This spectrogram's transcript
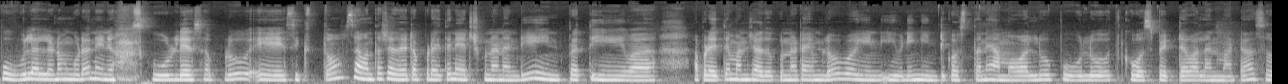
పువ్వులు అల్లడం కూడా నేను స్కూల్ డేస్ అప్పుడు ఏ సిక్స్త్ సెవెంత్ చదివేటప్పుడు అయితే నేర్చుకున్నానండి. ప్రతి అప్పుడైతే మనం చదువుకున్న టైంలో ఈవినింగ్ ఇంటికి వస్తేనే అమ్మ వాళ్ళు పువ్వులు కోసి పెట్టేవాళ్ళు అనమాట సో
